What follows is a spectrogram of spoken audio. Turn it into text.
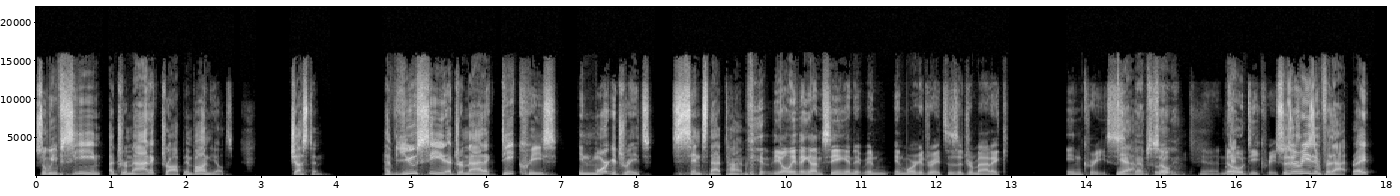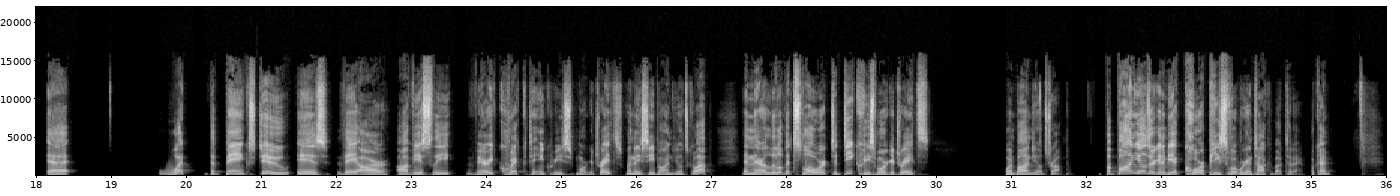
Okay. So we've seen a dramatic drop in bond yields. Justin, have you seen a dramatic decrease in mortgage rates since that time? the only thing I'm seeing in, in in mortgage rates is a dramatic increase. Yeah. Absolutely. Yeah. No decrease. So there's a reason for that, right? Uh, what the banks do is they are obviously very quick to increase mortgage rates when they see bond yields go up, and they're a little bit slower to decrease mortgage rates when bond yields drop. But bond yields are going to be a core piece of what we're going to talk about today. Okay.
